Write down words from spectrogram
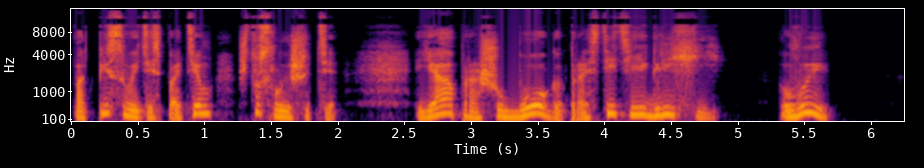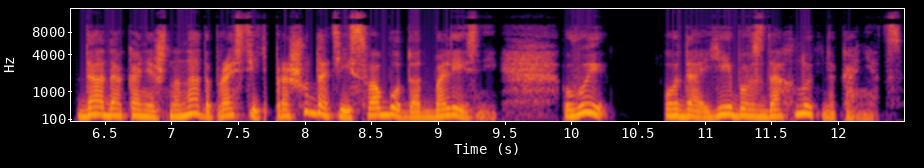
подписываетесь по тем, что слышите. Я прошу Бога простить ей грехи. Вы... Да-да, конечно, надо простить, прошу дать ей свободу от болезней. Вы... О да, ей бы вздохнуть, наконец.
